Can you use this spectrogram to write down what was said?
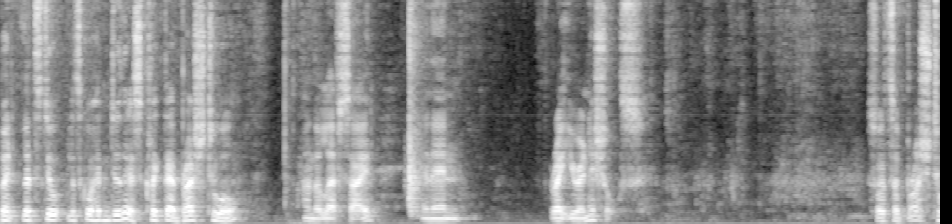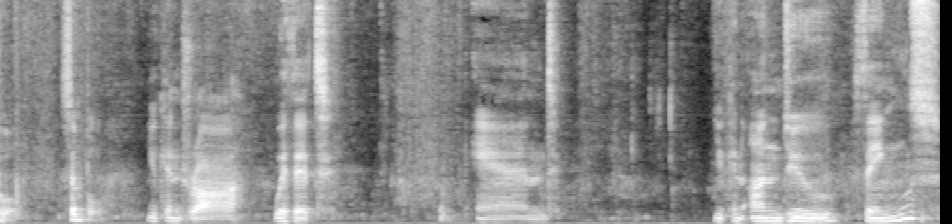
But let's do let's go ahead and do this. Click that brush tool on the left side, and then write your initials. So it's a brush tool. Simple. You can draw with it, and you can undo things.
